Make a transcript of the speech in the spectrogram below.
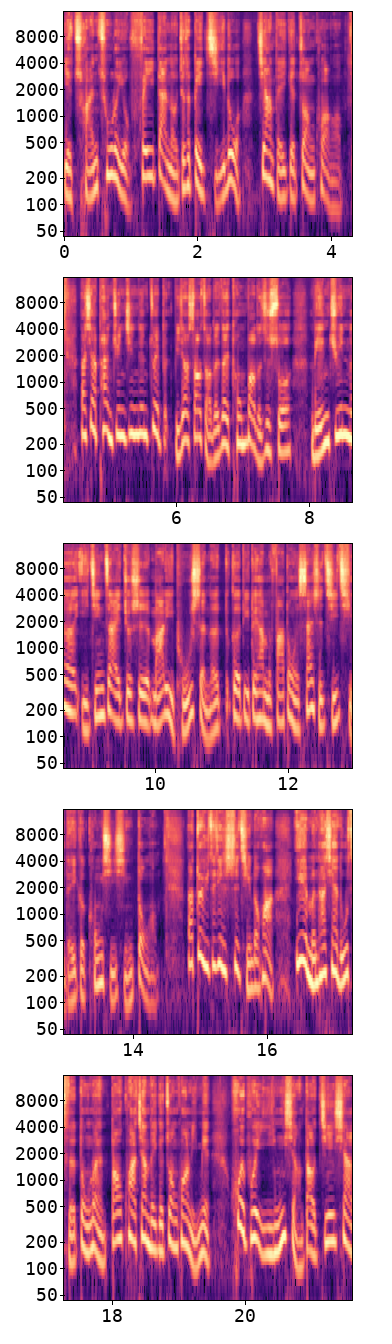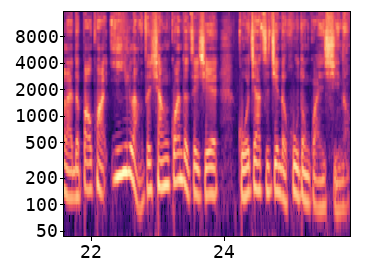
也传出了有飞弹哦，就是被击落这样的一个状况哦。那现在叛军今天最比较稍早的在通报的是说，联军呢已经在就是马里普省的各地对他们发动了三十几起的一个空袭行动哦。那对于这件事情的话，也门它现在如此的动乱，包括这样的一个状况里面，会不会影响到接下来的包括伊朗这相关的这些国家之间的互动关系呢？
